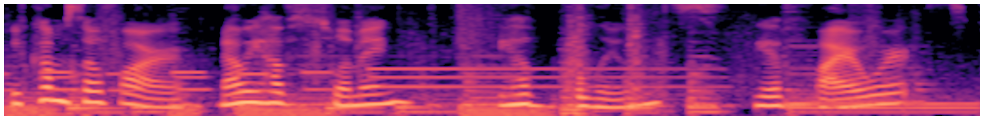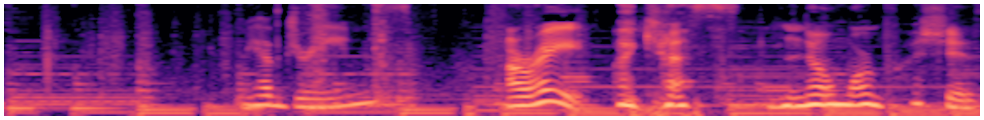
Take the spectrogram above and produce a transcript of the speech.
We've come so far. Now we have swimming. We have balloons. We have fireworks. We have dreams. All right, I guess no more bushes.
